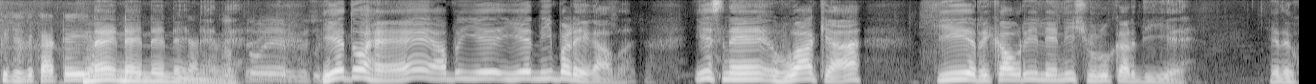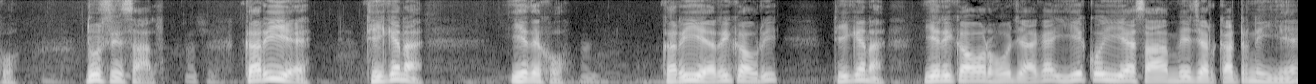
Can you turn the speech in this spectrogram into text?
पीछे से काटे या नहीं नहीं नहीं नहीं नहीं, नहीं। तो ये ये तो है अब ये ये नहीं बढ़ेगा अब। इसने हुआ क्या कि रिकवरी लेनी शुरू कर दी है। ये देखो दूसरे साल। अच्छा। करी है ठीक है ना? ये देखो करी है रिकवरी ठीक है ना? ये रिकवर हो जाएगा। ये कोई ऐसा मेजर कट नहीं है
